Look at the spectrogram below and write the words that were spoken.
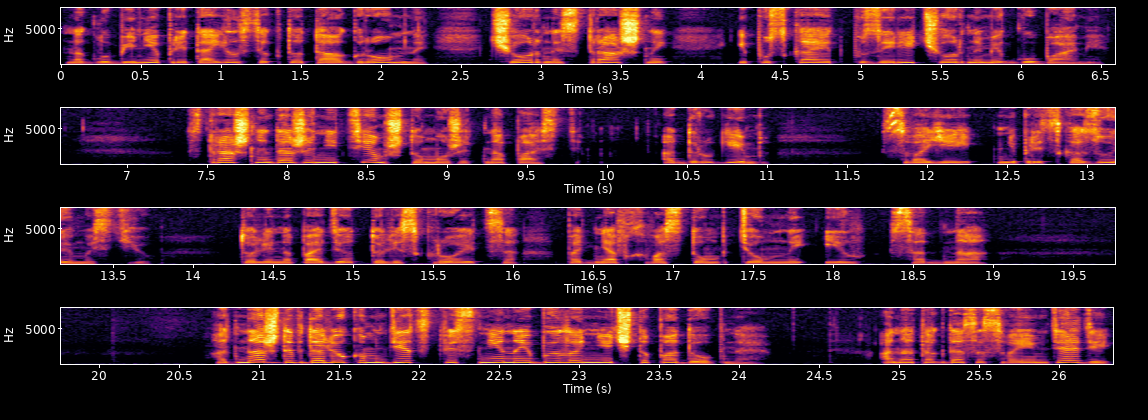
на глубине притаился кто-то огромный, черный, страшный и пускает пузыри черными губами. Страшный даже не тем, что может напасть, а другим, своей непредсказуемостью — то ли нападет, то ли скроется, подняв хвостом темный ил со дна. Однажды в далеком детстве с Ниной было нечто подобное. Она тогда со своим дядей,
